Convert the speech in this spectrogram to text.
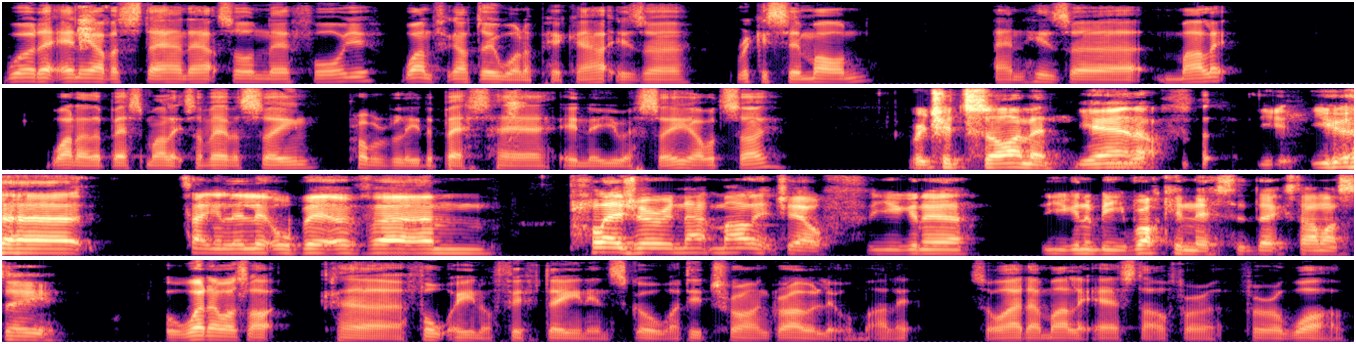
Were there any other standouts on there for you? One thing I do want to pick out is uh, Ricky Simon and his uh, mullet. One of the best mullets I've ever seen. Probably the best hair in the UFC, I would say. Richard Simon, yeah, Yeah. no, you, you uh, taking a little bit of um, pleasure in that mullet, Jelf. Are you gonna are you gonna be rocking this the next time I see you? Well, when I was like uh, 14 or 15 in school, I did try and grow a little mullet. So I had a mullet hairstyle for a, for a while.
